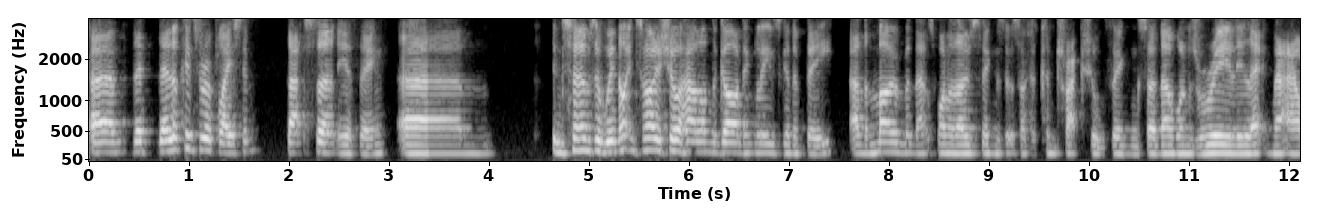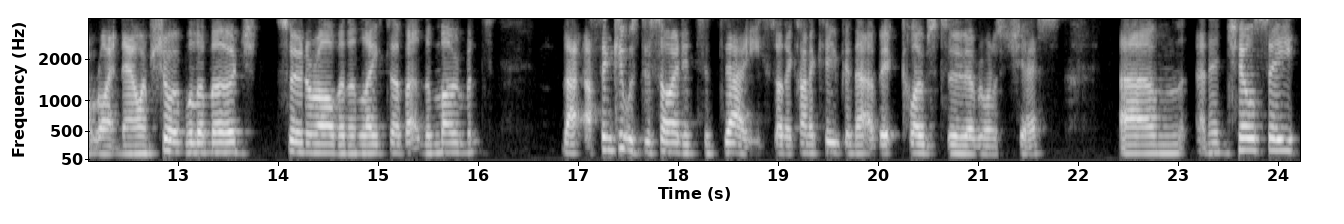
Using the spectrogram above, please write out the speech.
Um, they're, they're, looking to replace him. That's certainly a thing. Um, in terms of, we're not entirely sure how long the gardening leave is going to be. At the moment, that's one of those things that's like a contractual thing. So no one's really letting that out right now. I'm sure it will emerge sooner rather than later. But at the moment, that I think it was decided today. So they're kind of keeping that a bit close to everyone's chest. Um, and then Chelsea,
